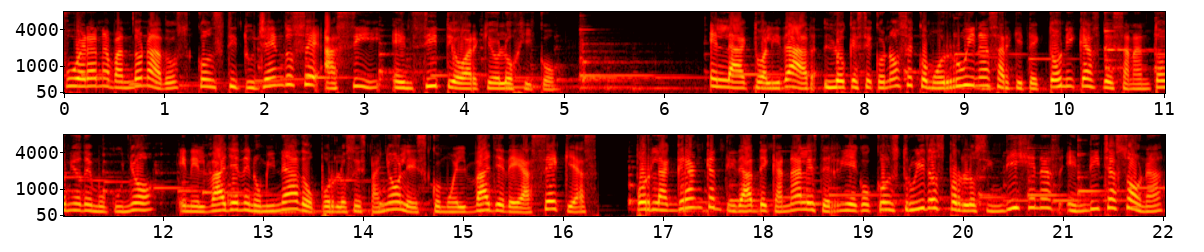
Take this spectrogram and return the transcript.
fueran abandonados, constituyéndose así en sitio arqueológico. En la actualidad, lo que se conoce como ruinas arquitectónicas de San Antonio de Mucuñó, en el valle denominado por los españoles como el Valle de Acequias, por la gran cantidad de canales de riego construidos por los indígenas en dicha zona,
